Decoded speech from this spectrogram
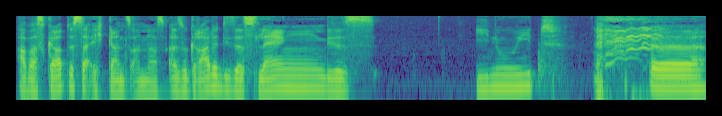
aber Sculpt ist da echt ganz anders. Also gerade dieser Slang, dieses Inuit, äh,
